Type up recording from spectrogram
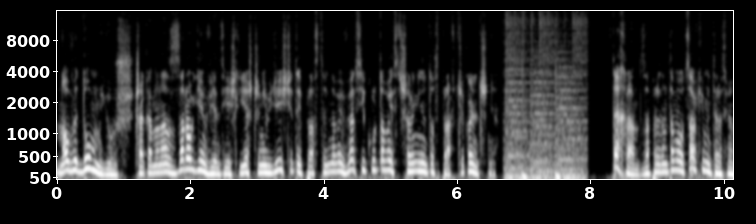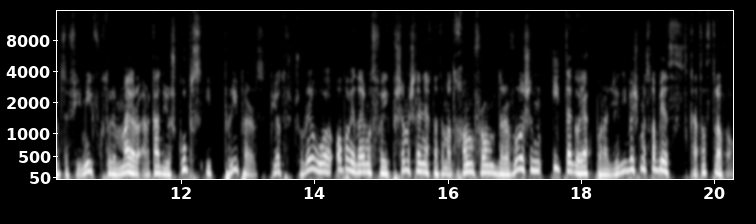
Nowy Doom już czeka na nas za rogiem, więc jeśli jeszcze nie widzieliście tej plastelinowej wersji kultowej strzelaniny, to sprawdźcie koniecznie. Techland zaprezentował całkiem interesujący filmik, w którym major Arkadiusz Kups i Preppers Piotr Czuryło opowiadają o swoich przemyśleniach na temat Home from the Revolution i tego, jak poradzilibyśmy sobie z katastrofą.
